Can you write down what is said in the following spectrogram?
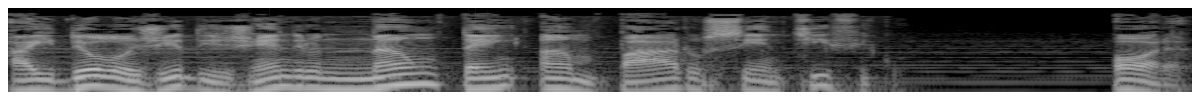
A ideologia de gênero não tem amparo científico. Ora,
